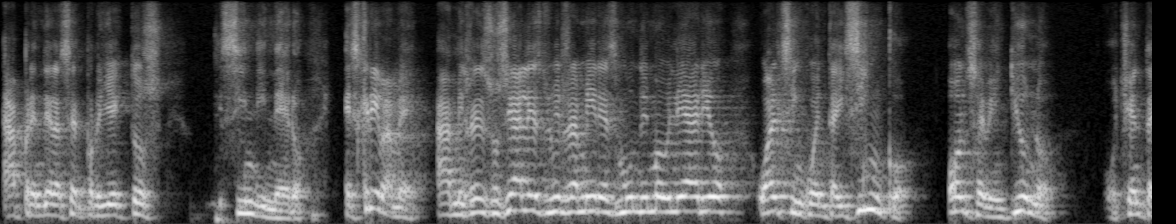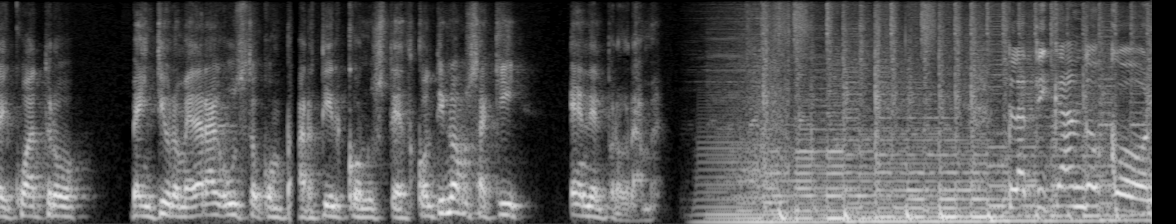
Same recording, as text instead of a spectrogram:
aprender a hacer proyectos sin dinero. Escríbame a mis redes sociales, Luis Ramírez, Mundo Inmobiliario, o al 55 11 21 84 21. Me dará gusto compartir con usted. Continuamos aquí en el programa. Platicando con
